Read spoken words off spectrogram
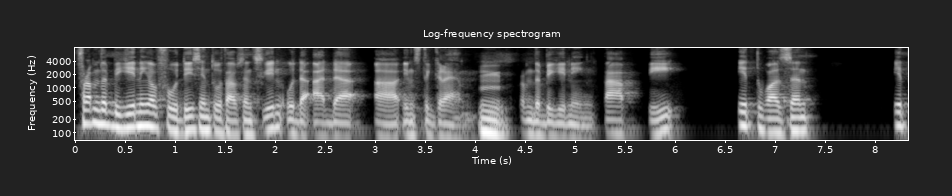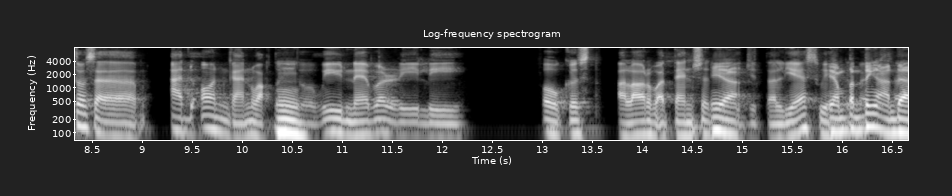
from the beginning of foodies in 2016 udah ada uh, Instagram. hmm. from the beginning. Tapi it wasn't it was a add-on kan waktu Hmm. itu. We never really focused a lot of attention Iya. to digital. Yes, we yang penting website. ada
